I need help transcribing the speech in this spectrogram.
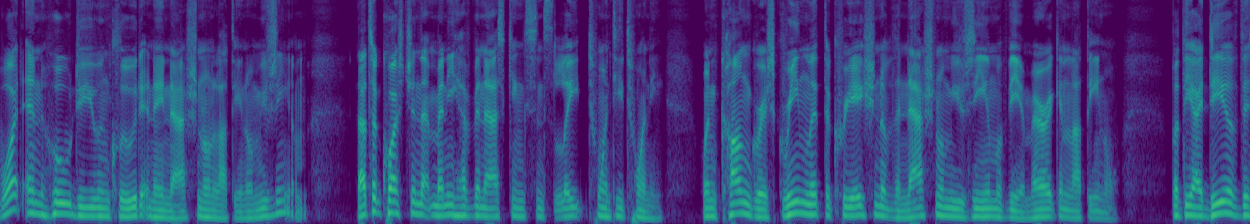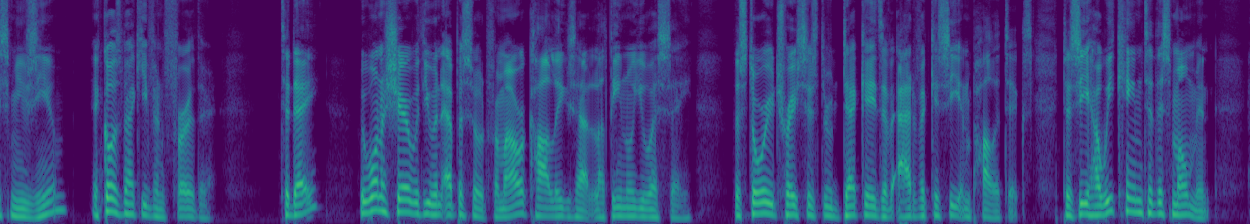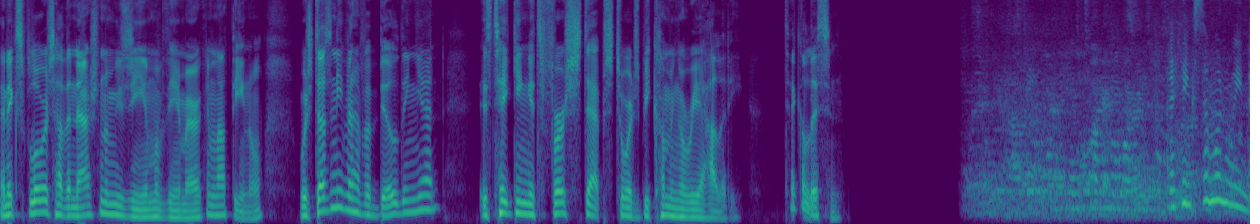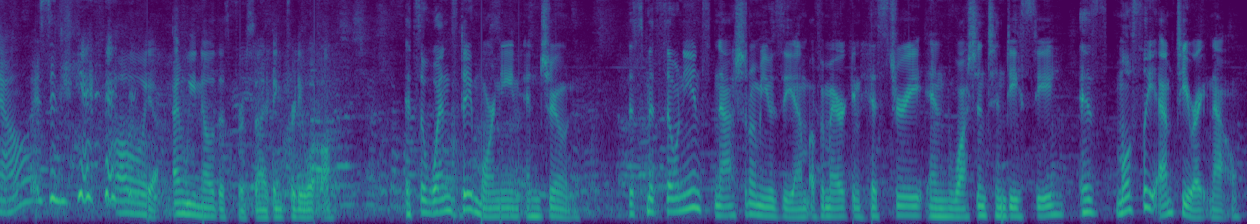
What and who do you include in a National Latino Museum? That's a question that many have been asking since late 2020, when Congress greenlit the creation of the National Museum of the American Latino. But the idea of this museum, it goes back even further. Today, we want to share with you an episode from our colleagues at Latino USA. The story traces through decades of advocacy and politics to see how we came to this moment and explores how the National Museum of the American Latino, which doesn't even have a building yet, is taking its first steps towards becoming a reality. Take a listen. I think someone we know is in here. oh, yeah. And we know this person, I think, pretty well. It's a Wednesday morning in June. The Smithsonian's National Museum of American History in Washington, D.C. is mostly empty right now.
